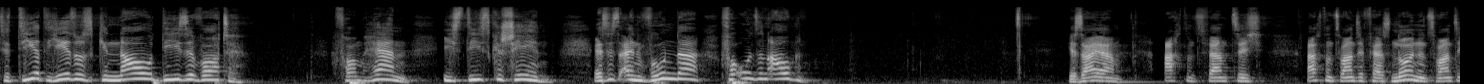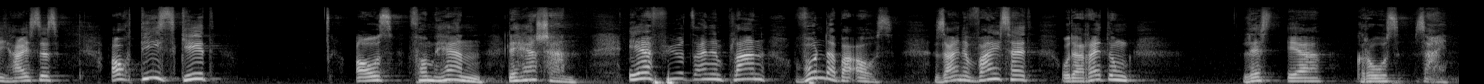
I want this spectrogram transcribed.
zitiert Jesus genau diese Worte. Vom Herrn ist dies geschehen. Es ist ein Wunder vor unseren Augen. Jesaja 28, 28, Vers 29 heißt es, auch dies geht aus vom Herrn, der Herrscher. Er führt seinen Plan wunderbar aus. Seine Weisheit oder Rettung lässt er groß sein.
